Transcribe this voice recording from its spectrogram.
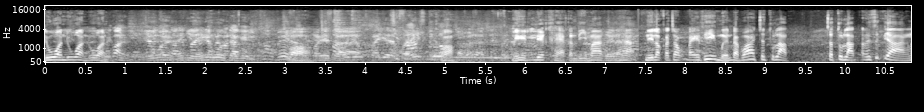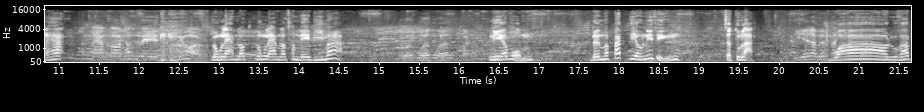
ดูก่อนดูก่อนดูก่อนก่อนดูว่าได้กี่ได้กี่ได้กี่ว้าวว้าวนี่เรียกแขกกันดีมากเลยนะฮะ นี่เราก็จะไปที่เหมือนแบบว่าจตุรัสจตุรัสอะไรสักอย่างนะฮะ โรงแรมเราทำเลดีไม่หมดโรงแรมเราโรงแรมเราทำเลดีมากเวิร์กเวิร์กเวิร์กนี่ครับผม เดินมาแป๊บเดียวนี่ถึงจตุรัสดีแล้วไม่ว้าว ดูครับ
